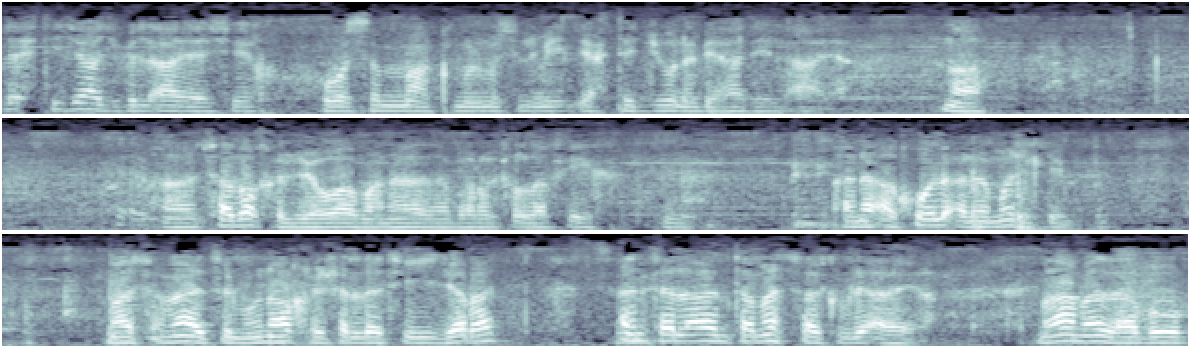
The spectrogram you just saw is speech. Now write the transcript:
الاحتجاج بالآية يا شيخ هو سماكم المسلمين يحتجون بهذه الآية. نعم. آه، سبق الجواب عن هذا بارك الله فيك. نعم. أنا أقول أنا مسلم. ما سمعت المناقشة التي جرت أنت الآن تمسك بالآية ما مذهبك؟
